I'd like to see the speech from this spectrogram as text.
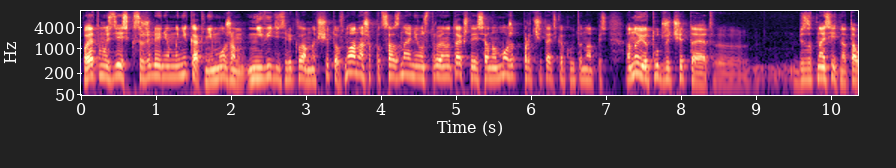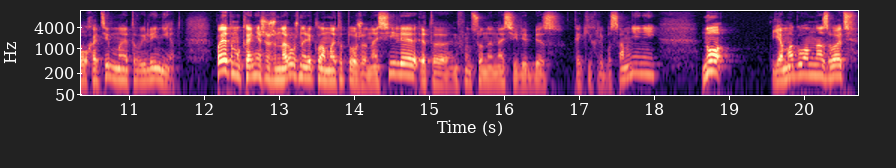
Поэтому здесь, к сожалению, мы никак не можем не видеть рекламных щитов. Ну, а наше подсознание устроено так, что если оно может прочитать какую-то надпись, оно ее тут же читает э, безотносительно того, хотим мы этого или нет. Поэтому, конечно же, наружная реклама – это тоже насилие, это информационное насилие без каких-либо сомнений. Но я могу вам назвать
